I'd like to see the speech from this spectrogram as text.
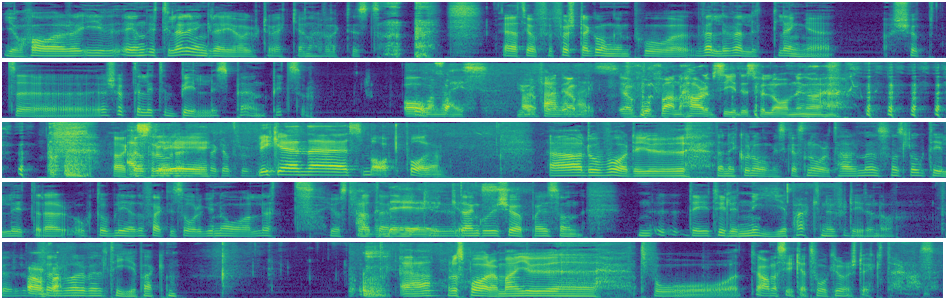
jag har en, ytterligare en grej jag har gjort i veckan här faktiskt. är att jag för första gången på väldigt, väldigt länge har köpt, uh, jag köpte lite Billys panpizzor. Åh, oh, vad nice. Jag, fan, jag, jag får fan halvsidesförlamning av det här. jag, kan alltså, tro det. jag kan tro Vilken uh, smak på den? Ja, då var det ju den ekonomiska snårtarmen som slog till lite där och då blev det faktiskt originalet. Just för ja, att den, gick, den går ju att köpa i sån det är ju tydligen nio pack nu för tiden då. För, ja, förr var det väl tio pack. Ja. Och då sparar man ju eh, två, ja men cirka två kronor styck där. Alltså.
